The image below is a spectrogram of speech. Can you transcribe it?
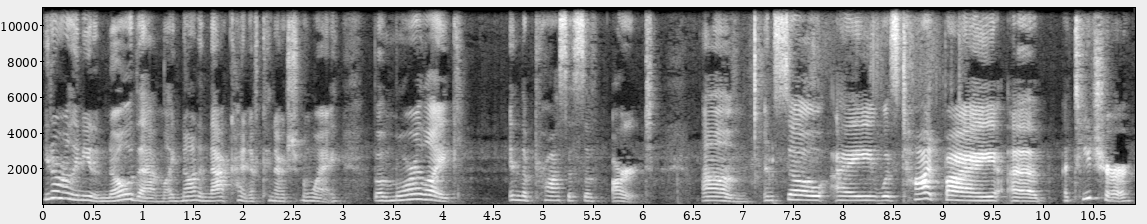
you don't really need to know them, like not in that kind of connection way, but more like in the process of art. Um, and so I was taught by a, a teacher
